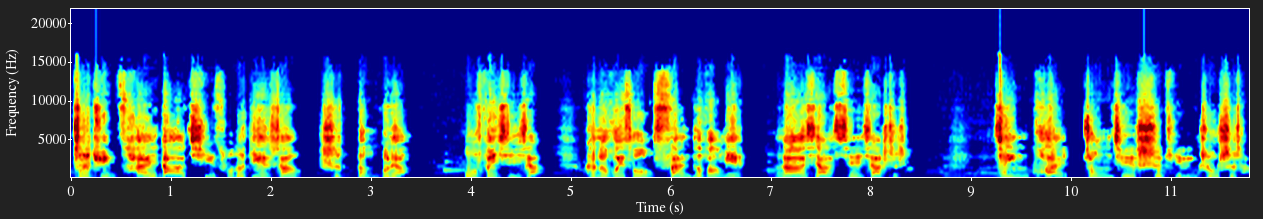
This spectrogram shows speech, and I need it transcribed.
这群财大气粗的电商是等不了。我分析一下。可能会从三个方面拿下线下市场，尽快终结实体零售市场。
